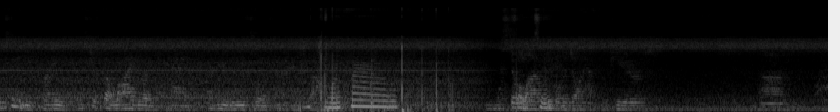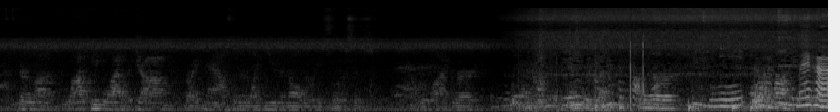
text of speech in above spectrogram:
it's going to be crazy. It's just a library has every resource under the Wow. There's still a lot of people that don't have computers. Um, there are a lot, a lot of people out of a job right now, so they're like using all the resources แม่คะ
